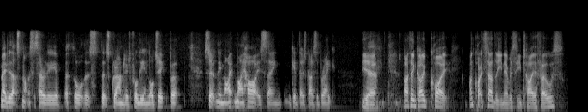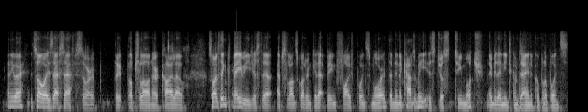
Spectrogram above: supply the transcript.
maybe that's not necessarily a, a, thought that's that's grounded fully in logic, but certainly my, my heart is saying give those guys a break. Yeah, I think I quite I'm quite sad that you never see TIE FOs anywhere. It's always SFs or the Upsilon or Kylo. So I think maybe just the Epsilon Squadron Cadet being five points more than in Academy is just too much. Maybe they need to come down a couple of points.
